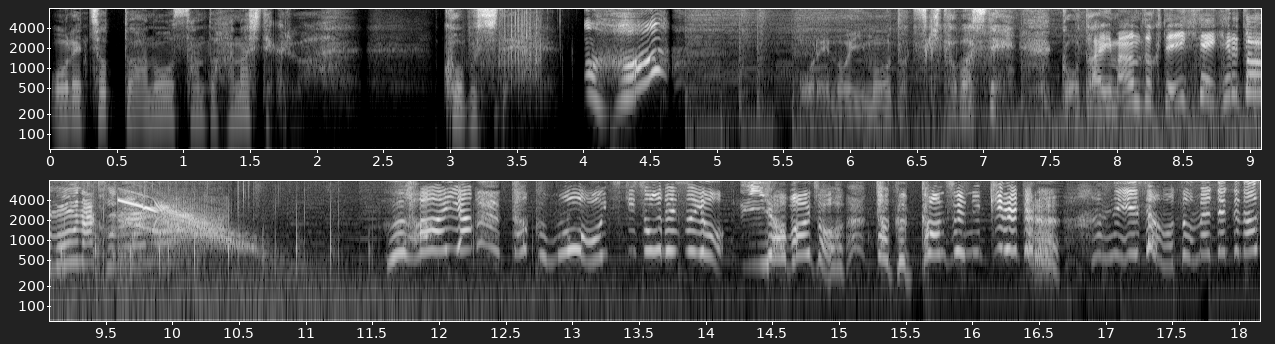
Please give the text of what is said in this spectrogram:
俺ちょっとあのおっさんと話してくるわ。拳では俺の妹突き飛ばして五体満足で生きていけると思うなこの野郎！タクもう追いつきそうですよ！やばいぞ！たく完全に切れてる！兄さんを止めてくださ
